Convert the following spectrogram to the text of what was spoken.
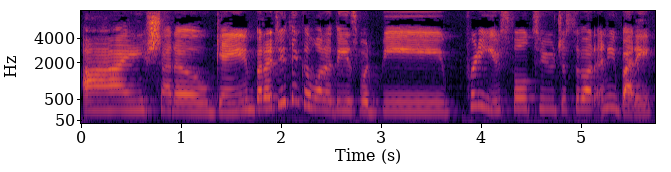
eyeshadow game, but I do think a lot of these would be pretty useful to just about anybody.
